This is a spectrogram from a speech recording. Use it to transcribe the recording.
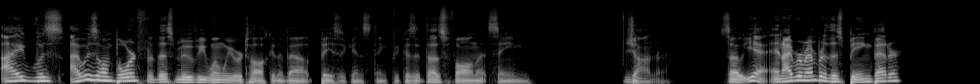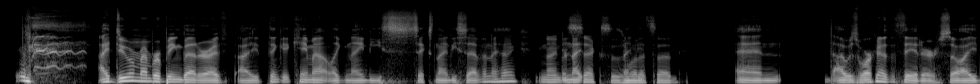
I was I was on board for this movie when we were talking about Basic Instinct because it does fall in that same genre. So yeah, and I remember this being better. I do remember it being better. I I think it came out like 96, 97, I think. Ninety-six is 90 what it said. And I was working at the theater, so I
